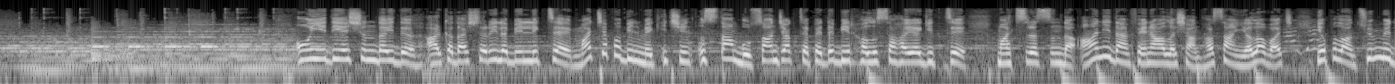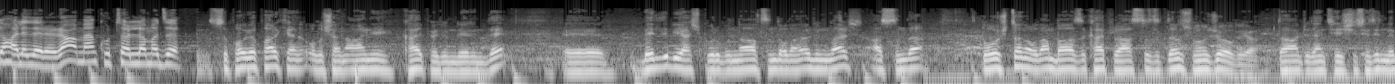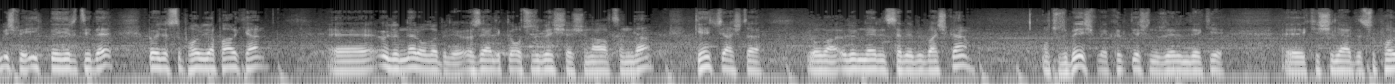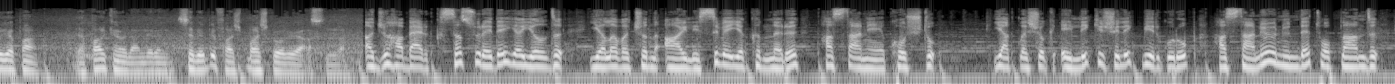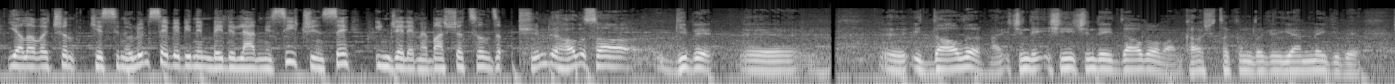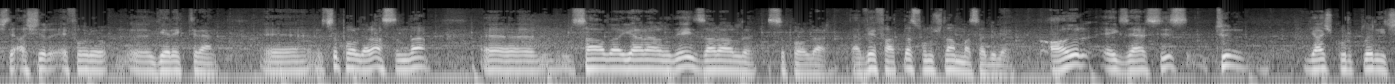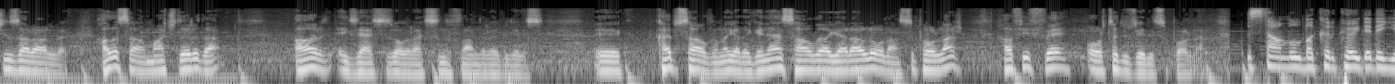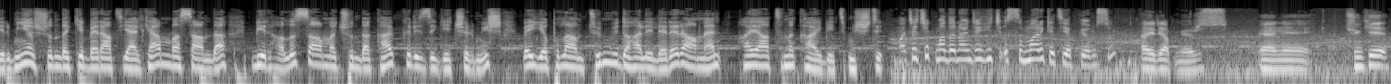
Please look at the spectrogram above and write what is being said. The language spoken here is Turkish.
17 yaşındaydı. Arkadaşlarıyla birlikte maç yapabilmek için İstanbul Sancaktepe'de bir halı sahaya gitti. Maç sırasında aniden fenalaşan Hasan Yalavaç yapılan tüm müdahalelere rağmen kurtarılamadı. spor yaparken oluşan ani kalp ölümlerinde e, belli bir yaş grubunun altında olan ölümler aslında doğuştan olan bazı kalp rahatsızlıkların sonucu oluyor. Daha önceden teşhis edilmemiş ve ilk belirti de böyle spor yaparken e, ölümler olabiliyor. Özellikle 35 yaşın altında genç yaşta olan ölümlerin sebebi başka. 35 ve 40 yaşın üzerindeki e, kişilerde spor yapan yaparken ölenlerin sebebi baş- başka oluyor aslında. Acı haber kısa sürede yayıldı. Yalavaç'ın ailesi ve yakınları hastaneye koştu. Yaklaşık 50 kişilik bir grup hastane önünde toplandı. Yalavaç'ın kesin ölüm sebebinin belirlenmesi içinse inceleme başlatıldı. Şimdi halı saha gibi e, e, iddialı, hani içinde işin içinde iddialı olan, karşı takımdaki yenme gibi, işte aşırı eforu e, gerektiren e, sporlar aslında e, sağlığa yararlı değil, zararlı sporlar. Yani vefatla sonuçlanmasa bile. Ağır egzersiz tüm yaş grupları için zararlı. Halı saha maçları da ağır egzersiz olarak sınıflandırabiliriz. Ee, kalp sağlığına ya da genel sağlığa yararlı olan sporlar hafif ve orta düzeyli sporlar. İstanbul Bakırköy'de de 20 yaşındaki Berat Yelkenbasan da bir halı saha maçında kalp krizi geçirmiş ve yapılan tüm müdahalelere rağmen hayatını kaybetmişti. Maça çıkmadan önce hiç ısınma hareketi yapıyor musun? Hayır yapmıyoruz. Yani çünkü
